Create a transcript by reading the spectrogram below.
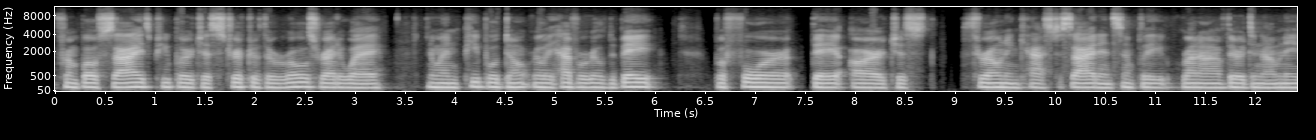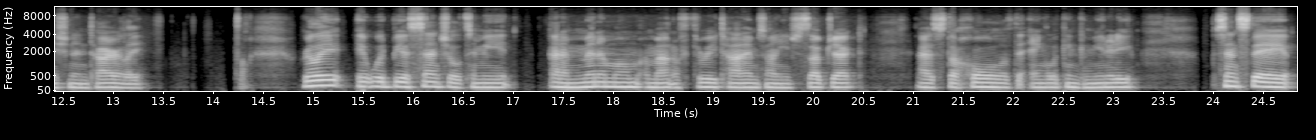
From both sides, people are just stripped of their roles right away and when people don't really have a real debate before they are just thrown and cast aside and simply run out of their denomination entirely. Really, it would be essential to meet at a minimum amount of three times on each subject as the whole of the Anglican community. Since they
